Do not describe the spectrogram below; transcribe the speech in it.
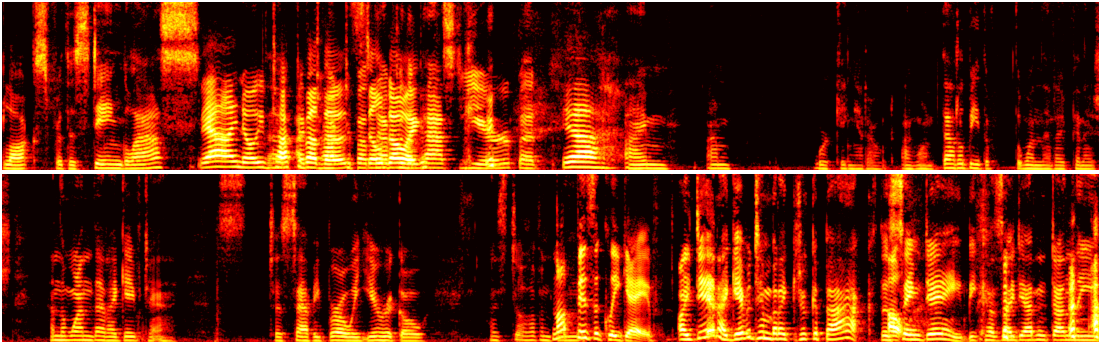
blocks for the stained glass. Yeah, I know you've talked I've about talked those. about Still that going. past year, but yeah. I'm I'm working it out. I want that'll be the the one that I finish, and the one that I gave to to Savvy Bro a year ago. I still haven't Not done. physically gave. I did. I gave it to him, but I took it back the Oh. same day because I hadn't done the.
